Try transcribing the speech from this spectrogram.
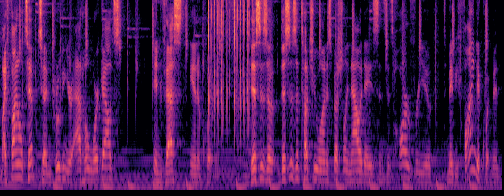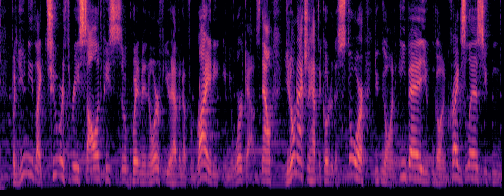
My final tip to improving your at home workouts invest in equipment. This is a this is a touchy one, especially nowadays, since it's hard for you to maybe find equipment, but you need like two or three solid pieces of equipment in order for you to have enough variety in your workouts. Now, you don't actually have to go to the store. You can go on eBay, you can go on Craigslist, you can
